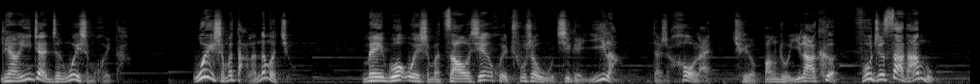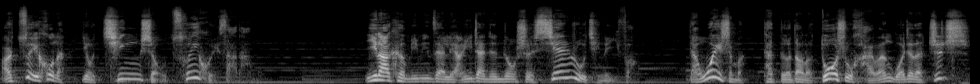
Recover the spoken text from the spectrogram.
两伊战争为什么会打？为什么打了那么久？美国为什么早先会出售武器给伊朗，但是后来却又帮助伊拉克扶植萨达姆，而最后呢又亲手摧毁萨达姆？伊拉克明明在两伊战争中是先入侵的一方，但为什么他得到了多数海湾国家的支持？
